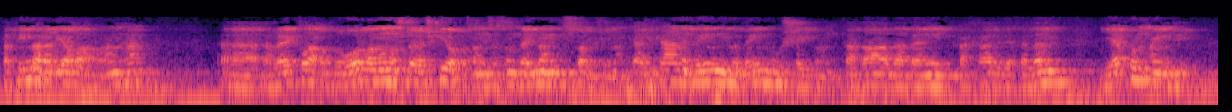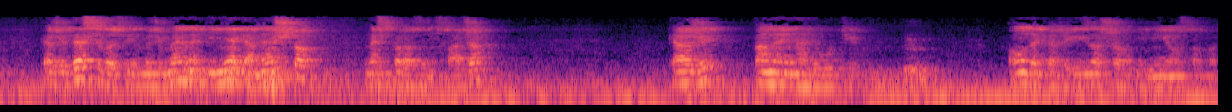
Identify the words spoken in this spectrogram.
Fatima radijallahu anha e, rekla, odgovorila ono što je očekivao poslanica sam da ima spor među njima. Kaže, kane bejni ili bejnu šeitan, fa gada beni, fa haride, fa lem, jakum indi. Kaže, desilo se između mene i njega nešto, nesporazum svađa, kaže, pa me je naljutio. Onda je, kaže, izašao i nije ostao kod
